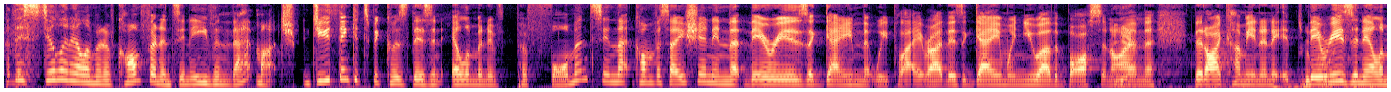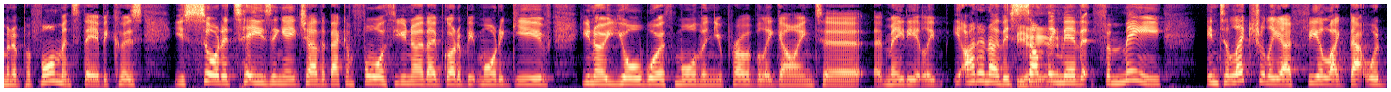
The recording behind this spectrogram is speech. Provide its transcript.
But there's still an element of confidence in even that much. Do you think it's because there's an element of performance in that conversation, in that there is a game that we play, right? There's a game when you are the boss and I am the that I come in, and it, there is an element of performance there because you're sort of teasing each other back and forth. You know they've got a bit more to give. You know you're worth more than you're probably going to immediately. I don't know. There's Yeah, something yeah. there that for me intellectually, I feel like that would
